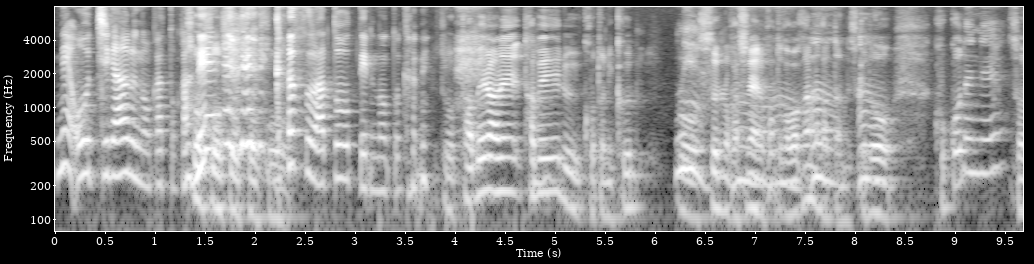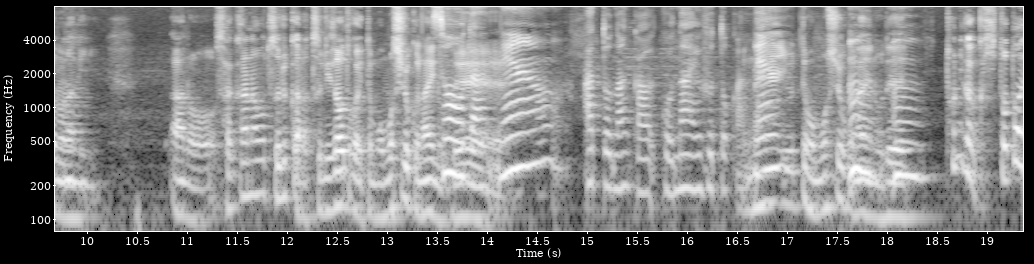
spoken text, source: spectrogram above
ねお家があるのかとかねガスは通ってるのとかね。そう食べられ食べることに苦ね労するのかしないのかとか分かんなかったんですけうん。どここでねその何、うんあの魚を釣るから釣り竿とか言っても面白くないので。そうだね。あとなんかこうナイフとかね。ね言っても面白くないので、うんうん。とにかく人と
